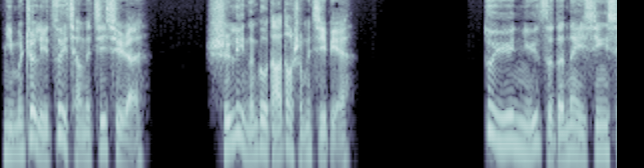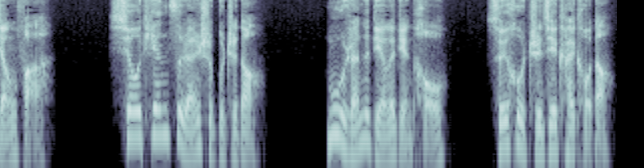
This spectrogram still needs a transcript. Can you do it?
你们这里最强的机器人。实力能够达到什么级别？对于女子的内心想法，萧天自然是不知道，木然的点了点头，随后直接开口道：“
